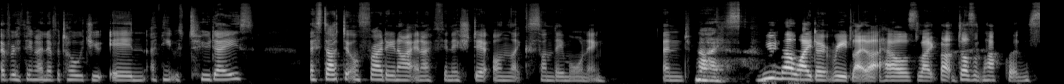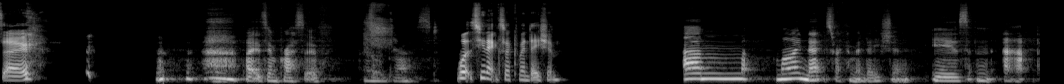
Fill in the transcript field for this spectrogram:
Everything I Never Told You in I think it was 2 days. I started it on Friday night and I finished it on like Sunday morning. And Nice. you know I don't read like that, Hells. Like that doesn't happen. So that is impressive. I'm impressed. what's your next recommendation? Um, my next recommendation is an app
